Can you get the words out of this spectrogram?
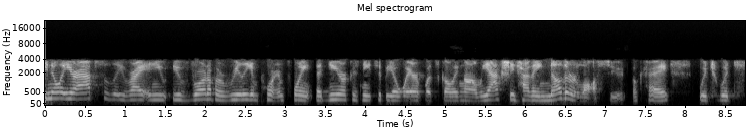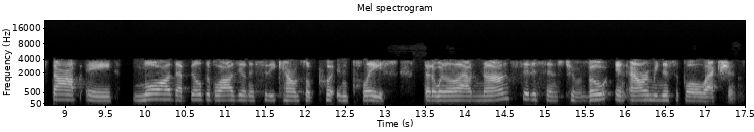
You know what? You're absolutely right, and you you've brought up a really important point that New Yorkers need to be aware of what's going on. We actually have another lawsuit, okay, which would stop a law that Bill De Blasio and the City Council put in place that would allow non-citizens to vote in our municipal elections.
